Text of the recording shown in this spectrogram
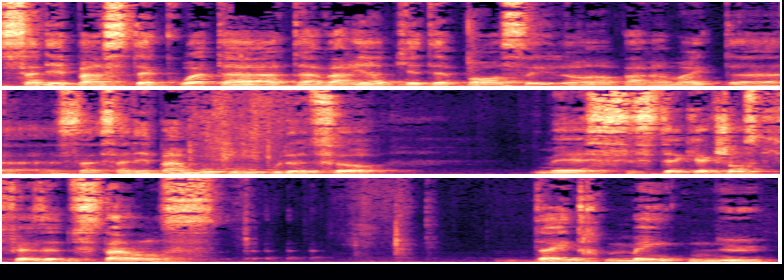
ça dépend c'était quoi ta, ta variable qui était passée là, en paramètre. Euh, ça, ça dépend beaucoup, beaucoup de ça. Mais si c'était quelque chose qui faisait du sens, d'être maintenu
